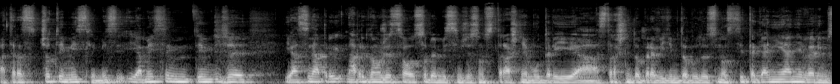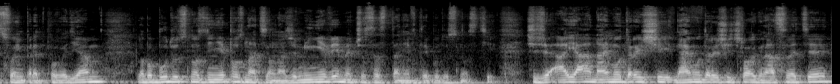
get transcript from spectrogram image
A teraz, čo ty myslím? Ja myslím tým, že ja si napriek, napriek tomu, že sa o sebe myslím, že som strašne mudrý a strašne dobre vidím do budúcnosti, tak ani ja neverím svojim predpovediam, lebo budúcnosť je nepoznateľná, že my nevieme, čo sa stane v tej budúcnosti. Čiže aj ja, najmudrejší, najmudrejší človek na svete,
